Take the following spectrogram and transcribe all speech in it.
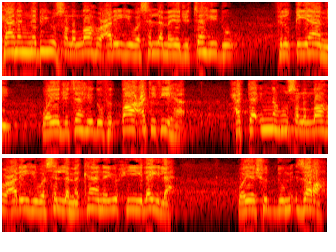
كان النبي صلى الله عليه وسلم يجتهد في القيام ويجتهد في الطاعة فيها حتى إنه صلى الله عليه وسلم كان يحيي ليلة ويشد مئزره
